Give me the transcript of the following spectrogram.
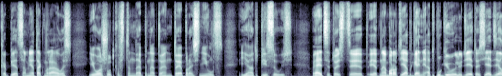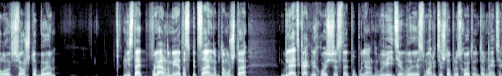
капец. А мне так нравилось его шутка в стендапе на ТНТ про Снилс. Я отписываюсь. Понимаете, то есть э, и это наоборот, я отгоня... отпугиваю людей, то есть я делаю все, чтобы не стать популярным, и это специально, потому что, блядь, как легко сейчас стать популярным. Вы видите, вы смотрите, что происходит в интернете,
